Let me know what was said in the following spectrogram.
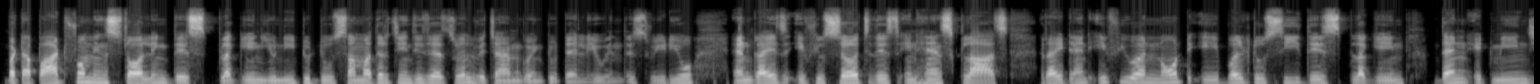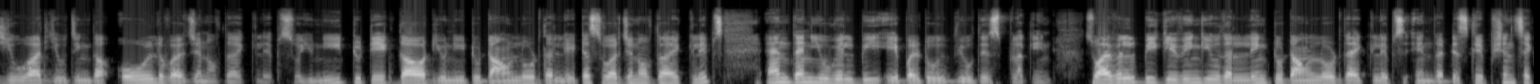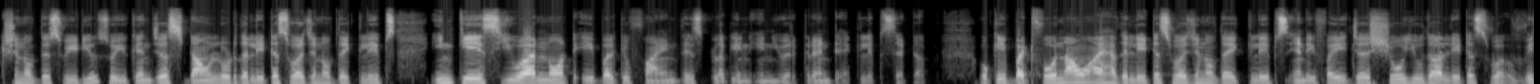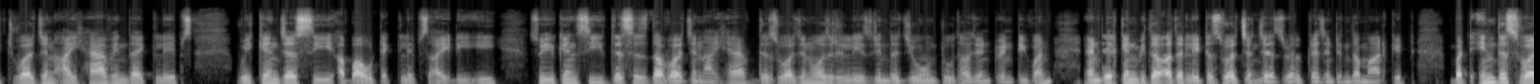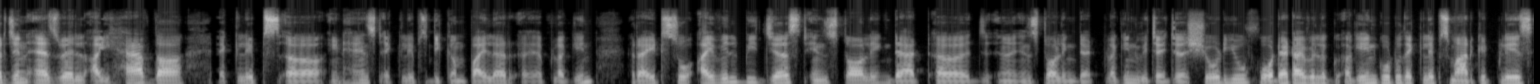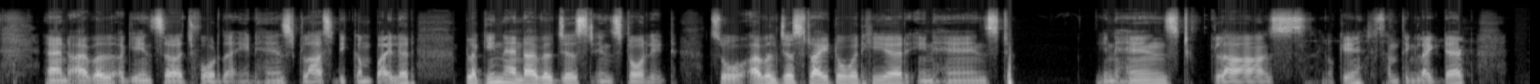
But apart from installing this plugin you need to do some other changes as well which i am going to tell you in this video. And guys if you search this enhanced class right and if you are not able to see this plugin then it means you are using the old version of the eclipse. So you need to take the or you need to download the latest version of the eclipse and then you will be able to view this plugin. So i will be giving you the link to download the eclipse in the description section of this video. So you can just download the latest version of the eclipse in case you are not able to find this plugin in your current eclipse setup. Okay but for now i have the latest version of the eclipse and if i just show you the latest which version i have in the eclipse we can just see about eclipse ide so you can see this is the version i have. This version was released in the june 2021 and there can be the other latest versions as well present in the market. But in this version as well i have the eclipse uh, enhanced eclipse decompiler uh, plugin right? So i will be just installing that uh, uh, installing that plugin which i just showed you. For that i will again go to the eclipse marketplace and i will again search for the enhanced class decompiler plugin and i will just install it. So i will just write over here enhanced enhanced class okay something like that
